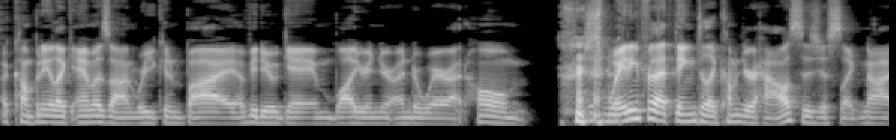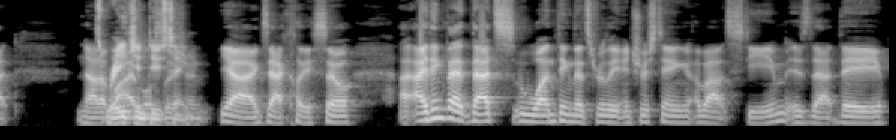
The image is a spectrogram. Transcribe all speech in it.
a company like Amazon, where you can buy a video game while you're in your underwear at home, just waiting for that thing to like come to your house is just like not not It's a rage-inducing. solution. Yeah, exactly. So I think that that's one thing that's really interesting about Steam is that they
